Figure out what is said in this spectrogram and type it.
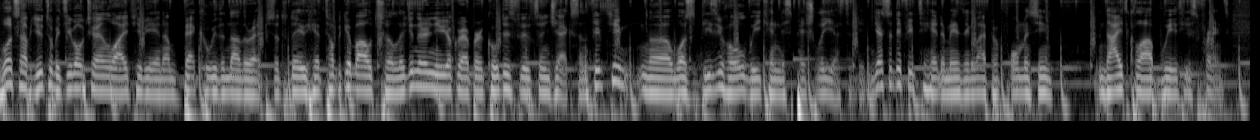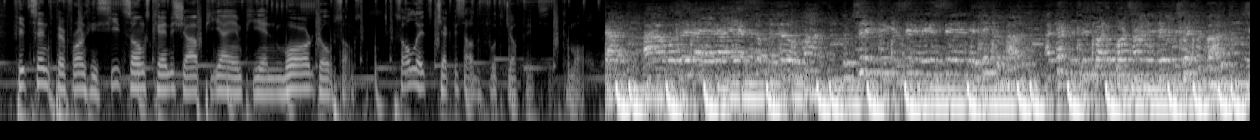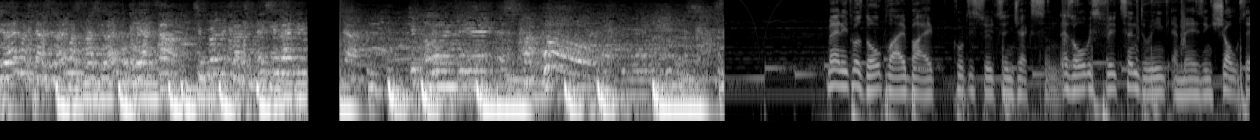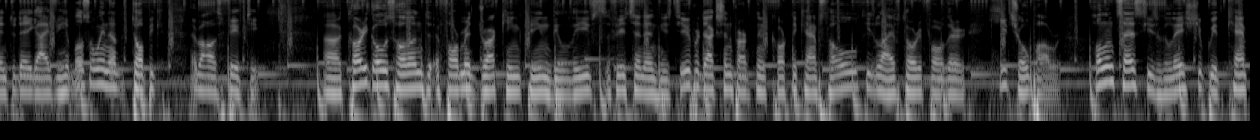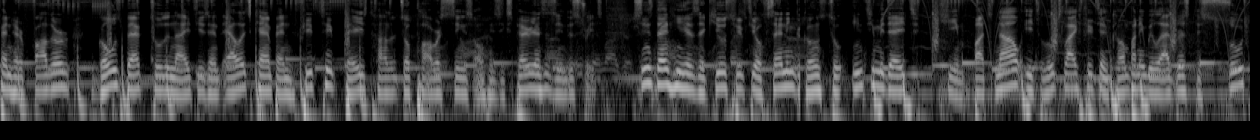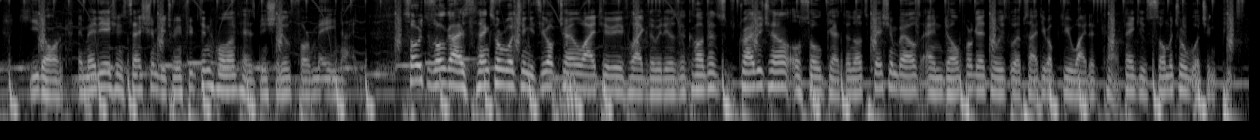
What's up YouTube, it's Evo Channel YTV and I'm back with another episode. Today we have topic about uh, legendary New York rapper Curtis 50 Jackson. 50 uh, was busy whole weekend, especially yesterday. Yesterday 50 had amazing live performance in nightclub with his friends. 50 Cent performed his hit songs Candy Shop, PIMP and more dope songs. So let's check this out, the footage of it. Come on. Man, it was dope live by Curtis Fifty Jackson. As always, Fifty doing amazing shows. And today, guys, we have also another topic about 50. Uh, Corey Goes Holland, a former drug kingpin, believes Fitton and his TV production partner Courtney Kemp stole his life story for their hit show Power. Holland says his relationship with Kemp and her father goes back to the 90s and Alex Kemp and 50 based hundreds of power scenes on his experiences in the streets. Since then, he has accused 50 of sending guns to intimidate him, but now it looks like 15 company will address the suit head on. A mediation session between 15 Holland has been scheduled for May 9. So it is all guys, thanks for watching, it's Hip Channel YTV, if you like the videos and content, subscribe to the channel, also get the notification bells and don't forget to visit the website hiphoptv.com. Thank you so much for watching, peace.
